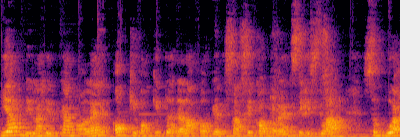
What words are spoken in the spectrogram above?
yang dilahirkan oleh OKI. OKI itu adalah Organisasi Konferensi Islam, sebuah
